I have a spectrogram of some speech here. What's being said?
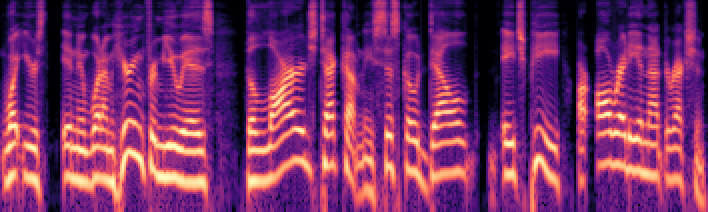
what you're and what I'm hearing from you is the large tech companies, Cisco, Dell, HP, are already in that direction.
